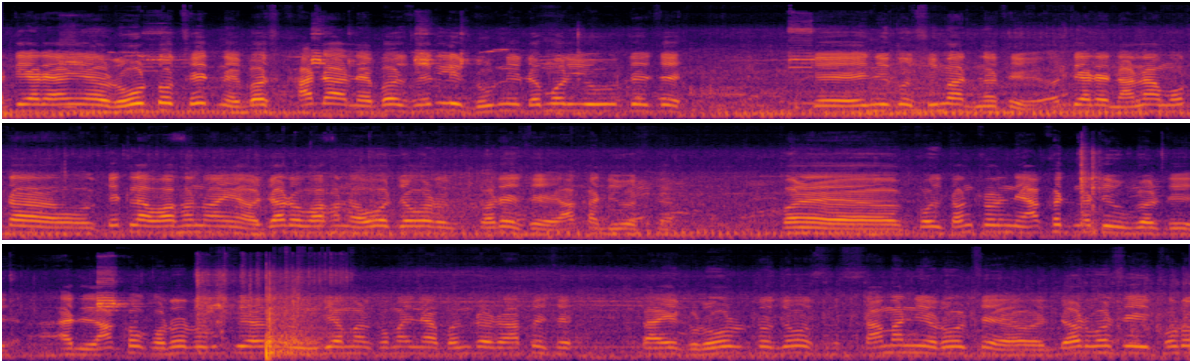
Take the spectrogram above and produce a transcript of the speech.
અત્યારે અહીંયા રોડ તો છે જ નહીં, બસ ખાડા ને બસ એટલી ધૂળની ડમરીઓ ઉડે છે કે એની કોઈ સીમા જ નથી. અત્યારે નાના મોટા કેટલા વાહનો અહીંયા, હજારો વાહનો અવર જવર કરે છે આખા દિવસના. પણ કોઈ તંત્રની આંખ જ નથી ઉગડતી. આજ લાખો કરોડો રૂપિયા ઇન્ડિયામાં કમાઈને આ બંદર આપે છે. તો આ એક રોડ તો જો સામાન્ય રોડ છે. દર વર્ષે એ થોડો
